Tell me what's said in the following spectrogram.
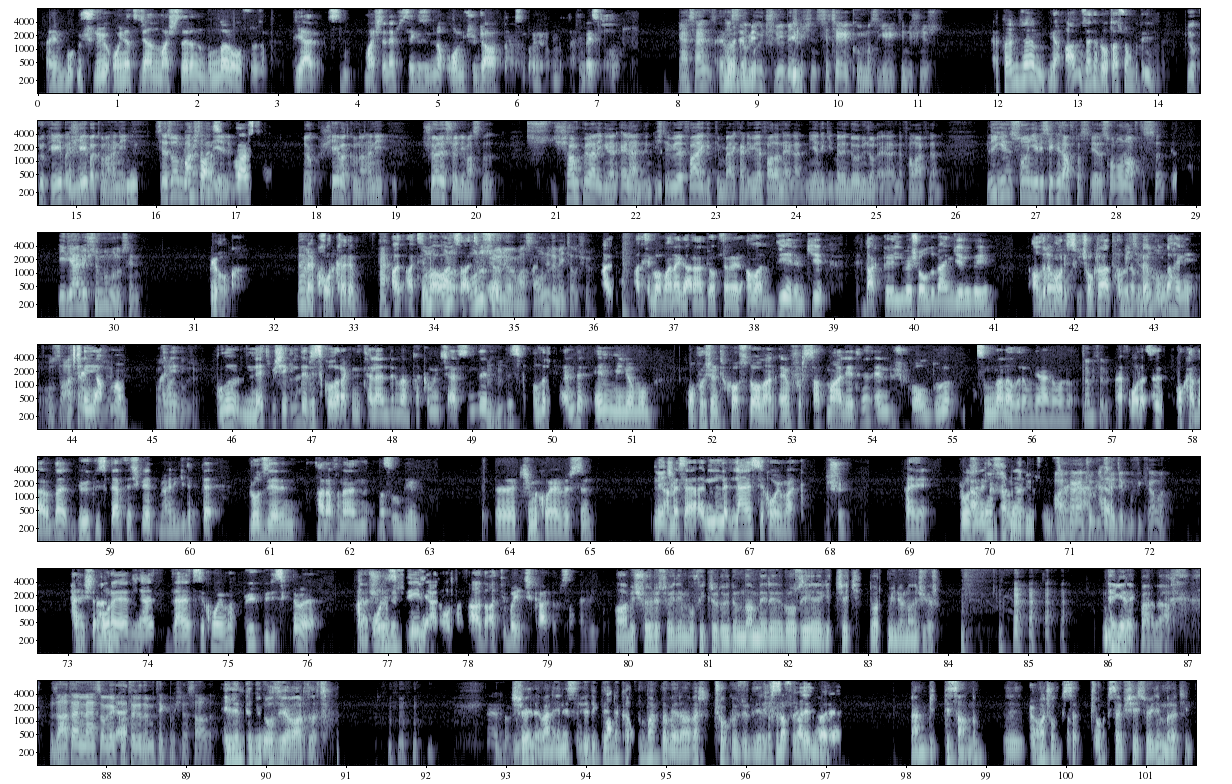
Hani bu üçlüyü oynatacağın maçların bunlar olsun zaten. Diğer maçların hepsi 8. 13. haftasında oynuyor. Yani sen böyle aslında bir- bu üçlüyü Beşiktaş'ın seçerek kurması gerektiğini düşünüyorsun. E tabii canım. Ya abi zaten rotasyon bu değil mi? Yok yok şey, şey bakımından hani sezon başladı diyelim. Yok şey bakımından hani şöyle söyleyeyim aslında. Şampiyonlar Ligi'nden elendin. İşte UEFA'ya gittin belki. Hadi UEFA'dan elendin. Ya da gitmeden dördüncü olan elendin falan filan. Ligin son 7-8 haftası ya da son 10 haftası. İdeal üçlün bu mudur senin? Yok. Değil mi? Ya korkarım. Heh. Atiba Onu, onu, varsa onu Atiba, söylüyorum aslında. Onu demeye çalışıyorum. Atiba bana garanti opsiyon verir. Ama diyelim ki dakika 55 oldu ben gerideyim. Alırım Abi, o riski. Çok rahat Tabii alırım. Ve bunda hani o zaten şey olacak. yapmam. O Hani- olacak. Bunu net bir şekilde risk olarak nitelendirmem. Takım içerisinde Hı hı. risk alırken de en minimum opportunity cost'u olan, en fırsat maliyetinin en düşük olduğu kısımdan alırım yani onu. Tabii tabii. Yani orası o kadar da büyük riskler teşkil etmiyor. Hani gidip de Rozier'in tarafına nasıl diyeyim e, kimi koyabilirsin? Ya mesela L- Lens'i koymak düşün. Hani Rozier'in kısmına Alperen çok yükselecek bu fikri ama. Yani işte Ben- oraya lens, Lens'i koymak büyük bir risk değil mi? Hani Ya o şöyle risk değil yani orta sahada Atiba'yı çıkartıp sahaya Abi şöyle söyleyeyim bu fikri duyduğumdan beri Rozier'e gidecek 4 milyonu acıyorum. ne gerek var be abi? Zaten Lens oraya kurtarır değil mi tek başına sahada? Elinde bir Rozier var zaten. Şöyle ben Enes'in dediklerine katılmakla beraber çok özür dileyerek şunu söyleyeyim. yani. Ben bitti sandım. Ee, ama çok kısa çok kısa bir şey söyleyeyim bırakayım.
